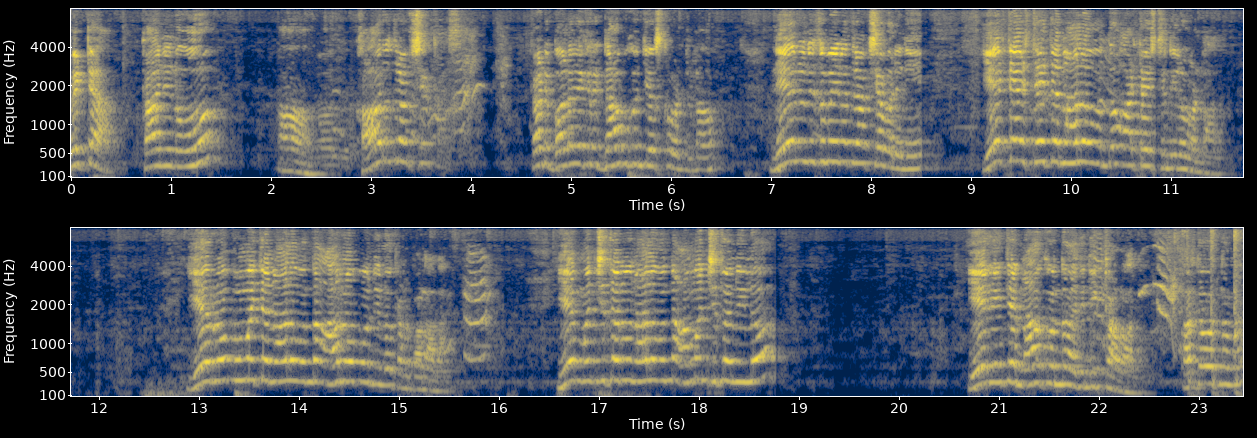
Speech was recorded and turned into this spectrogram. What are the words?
పెట్టా. కానీ నువ్వు కారు ద్రాక్ష కాసా. కాబట్టి బల దగ్గర జ్ఞాపకం చేసుకుంటున్నావు నేను నిజమైన ద్రాక్షావళిని ఏ టేస్ట్ అయితే నాలో ఉందో ఆ టేస్ట్ నీలో ఉండాలి. ఏ రూపం అయితే నాలో ఉందో ఆ రూపం నీలో కనపడాలా. ఏ మంచితనం నాలో ఉందో ఆ మంచితనం నీలో ఏదైతే నాకుందో అది నీకు కావాలి. అర్థమవుతుందమ్మా?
